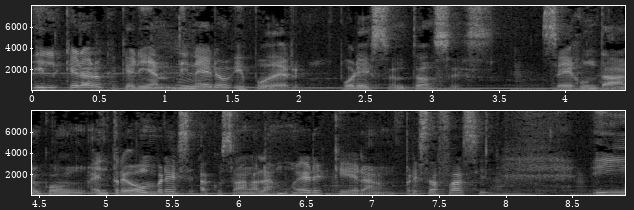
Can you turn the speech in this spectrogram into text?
Y que era lo que querían, dinero y poder por eso. Entonces, se juntaban con entre hombres, acusaban a las mujeres que eran presa fácil y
